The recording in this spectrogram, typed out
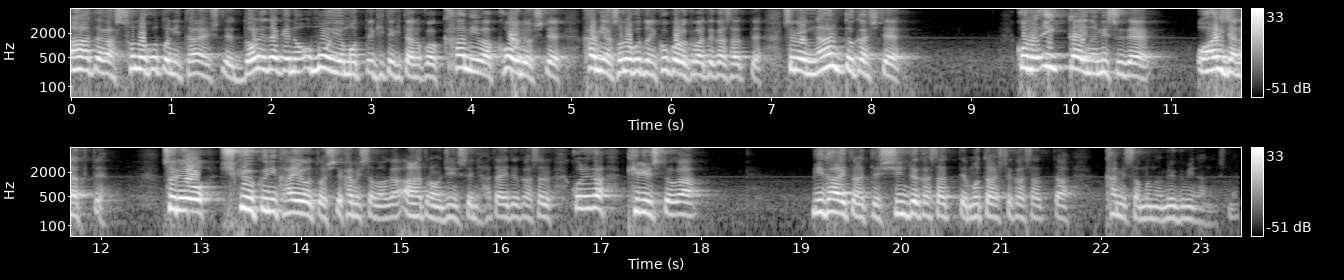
あなたがそのことに対してどれだけの思いを持って生きてきたのか神は考慮して神はそのことに心を配ってくださってそれを何とかしてこの一回のミスで終わりじゃなくてそれを祝福に変えようとして神様があなたの人生に働いてくださる。これがキリストが身代わりとなって死んでくださってもたらしてくださった神様の恵みなんですね。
